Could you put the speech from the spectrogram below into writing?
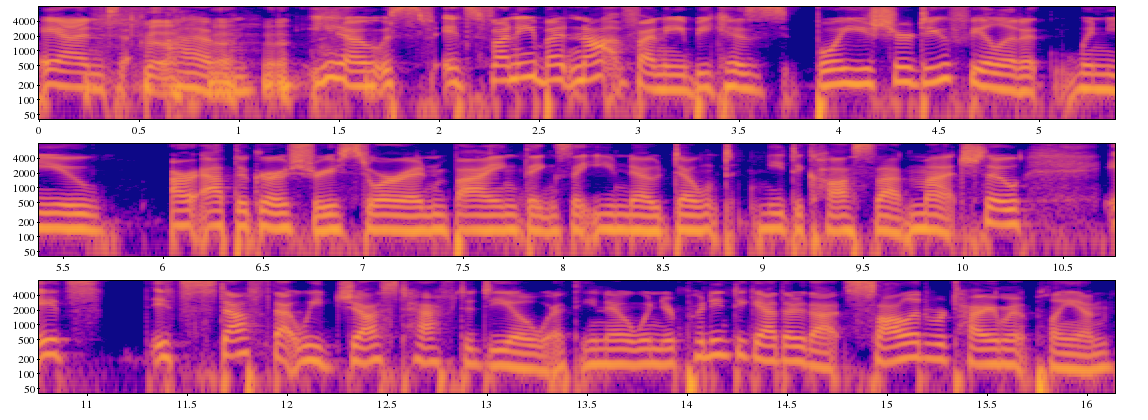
And um, you know it's, it's funny but not funny because boy you sure do feel it when you are at the grocery store and buying things that you know don't need to cost that much. So it's it's stuff that we just have to deal with. You know, when you're putting together that solid retirement plan,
